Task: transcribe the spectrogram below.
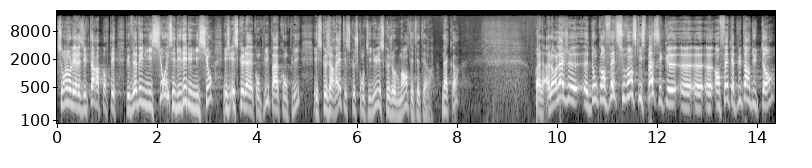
selon les résultats rapportés. Mais vous avez une mission, et c'est l'idée d'une mission. Est-ce que l'ai accompli, pas accompli? Est-ce que j'arrête? Est-ce que je continue? Est-ce que j'augmente? Etc. D'accord? Voilà. Alors là, je, euh, donc en fait, souvent, ce qui se passe, c'est que, euh, en fait, la plupart du temps,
